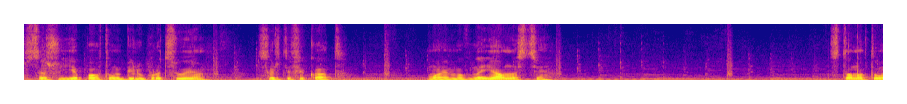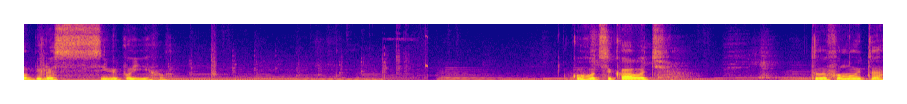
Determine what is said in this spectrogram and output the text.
Все, що є по автомобілю, працює. Сертифікат маємо в наявності. Стан автомобіля сів і поїхав. Кого цікавить, телефонуйте.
